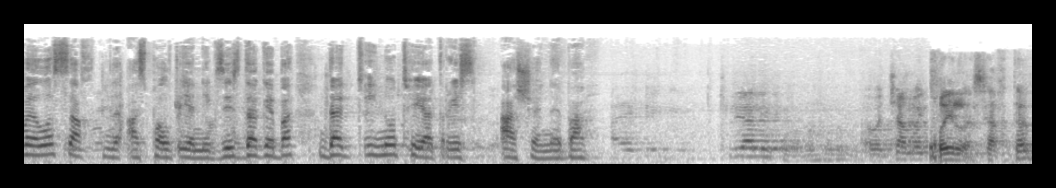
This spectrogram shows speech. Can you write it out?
ყველა სახლ ასფალტიანი გზის დაგება და კინოთეატრის აშენება ყველა სახთან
